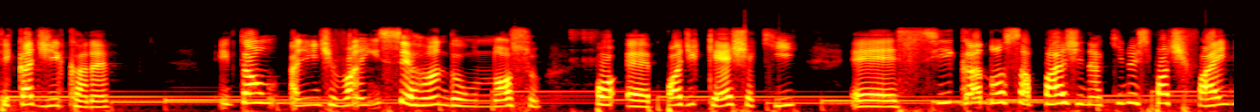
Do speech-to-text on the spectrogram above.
Fica a dica, né? Então a gente vai encerrando o nosso é, podcast aqui. É, siga a nossa página aqui no Spotify.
